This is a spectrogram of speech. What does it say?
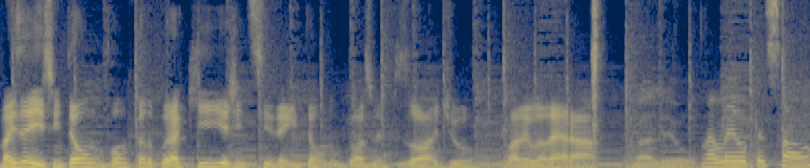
Mas é isso, então vamos ficando por aqui e a gente se vê então no próximo episódio. Valeu, galera! Valeu. Valeu, pessoal.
